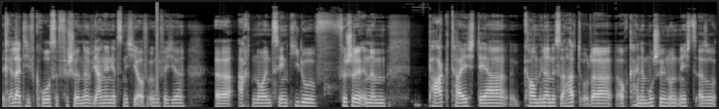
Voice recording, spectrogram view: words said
relativ große Fische. Ne? Wir angeln jetzt nicht hier auf irgendwelche äh, 8, 9, 10 Kilo Fische in einem Parkteich, der kaum Hindernisse hat oder auch keine Muscheln und nichts. Also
